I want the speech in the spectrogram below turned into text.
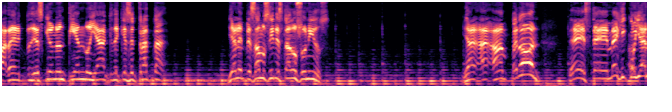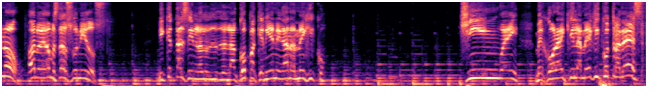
a ver, pues es que yo no entiendo ya de qué se trata. Ya le empezamos a ir a Estados Unidos. Ya, ah, ah, perdón. Este, México ya no. Ahora le vamos a Estados Unidos. ¿Y qué tal si la, la copa que viene gana México? Ching, güey. Mejor hay que ir a México otra vez.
